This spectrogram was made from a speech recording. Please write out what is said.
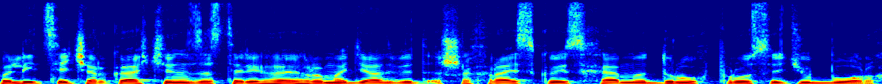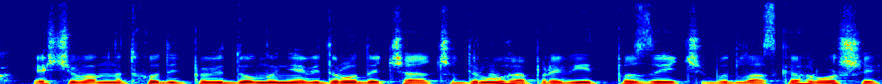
Поліція Черкащини застерігає громадян від шахрайської схеми Друг просить у борг. Якщо вам надходить повідомлення від родича чи друга, привіт, позич, будь ласка, гроші.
